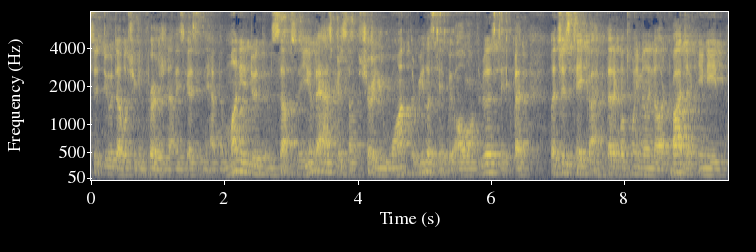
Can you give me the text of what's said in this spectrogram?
to do a DoubleTree conversion. Now these guys didn't have the money to do it themselves. So you have to ask yourself, sure, you want the real estate. We all want the real estate. But let's just take a hypothetical $20 million project. You need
